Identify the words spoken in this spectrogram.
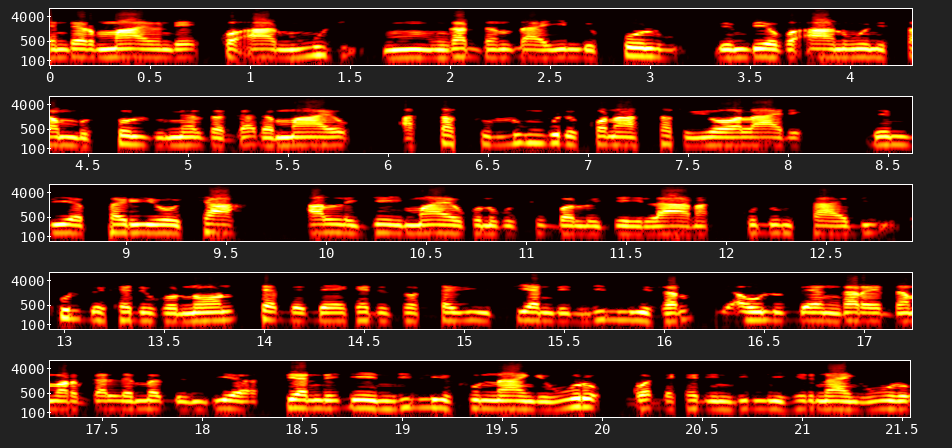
e ndeer maayo nde ko aan muti ngaddanoɗaa yimɓe folgu. Ɓe mbiya ko aan woni samba soldu nelda gaɗa maayo. A sattu lumbude kono a satu yoolaade. Ɓe mbiya pari o caah allah jeyi maayo kono ko cuballo jeyi laana. Ko ɗum saabi fulɓe kadi ko noon seɓɓe ɓe kadi so tawii fiyande ndilli tan awluɓe ɓe ngara e damar galle maɓɓe mbiya fiyande ɗe ndilli funnaange wuro goɗɗe kadi ndilli hirnaange wuro.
